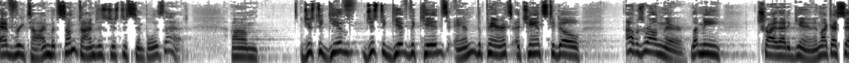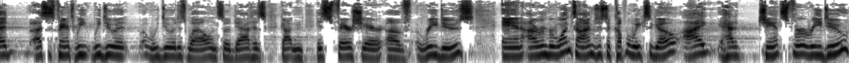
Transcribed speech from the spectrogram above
every time, but sometimes it's just as simple as that. Um, just to give, just to give the kids and the parents a chance to go. I was wrong there. Let me try that again. And like I said, us as parents, we, we do it we do it as well. And so dad has gotten his fair share of redos. And I remember one time, just a couple weeks ago, I had a chance for a redo.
